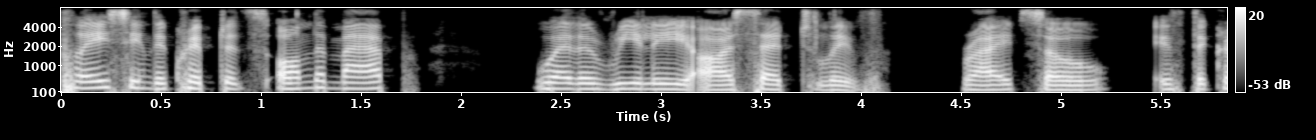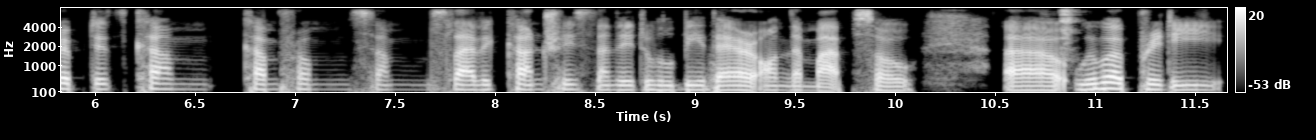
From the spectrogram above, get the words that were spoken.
placing the cryptids on the map where they really are said to live, right? So if the cryptids come come from some Slavic countries, then it will be there on the map. So uh, we were pretty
